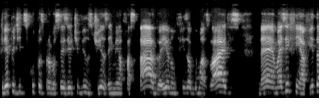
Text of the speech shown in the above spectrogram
Queria pedir desculpas para vocês, eu tive uns dias aí meio afastado, aí eu não fiz algumas lives, né? Mas enfim, a vida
